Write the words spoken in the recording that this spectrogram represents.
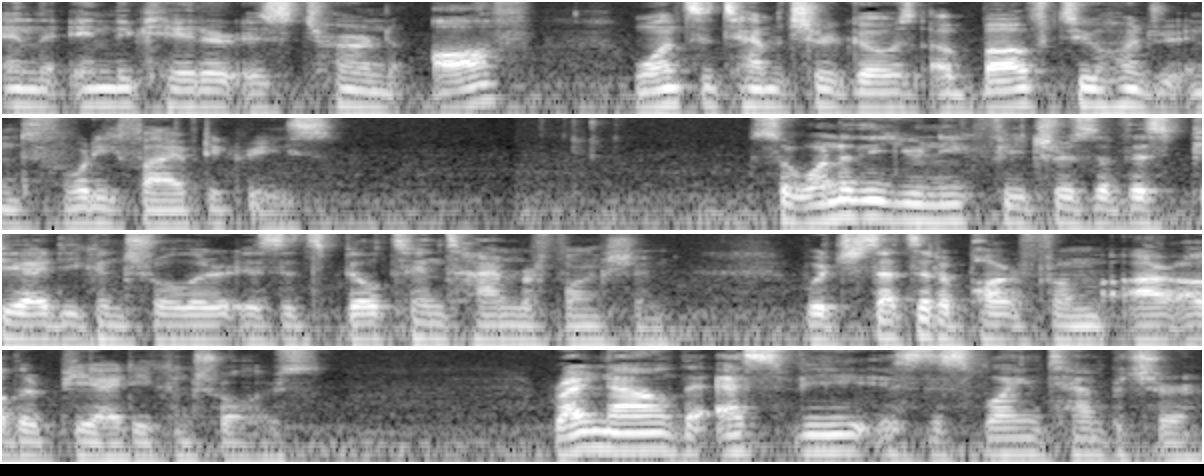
And the indicator is turned off once the temperature goes above 245 degrees. So one of the unique features of this PID controller is its built-in timer function, which sets it apart from our other PID controllers. Right now, the SV is displaying temperature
